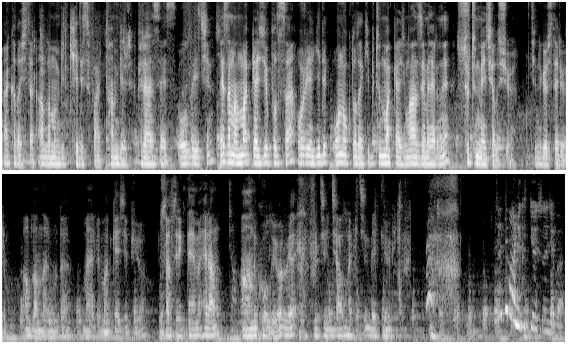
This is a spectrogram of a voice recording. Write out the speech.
Arkadaşlar ablamın bir kedisi var. Tam bir prenses olduğu için ne zaman makyaj yapılsa oraya gidip o noktadaki bütün makyaj malzemelerini sürtünmeye çalışıyor. Şimdi gösteriyorum. Ablamlar burada. Merve makyaj yapıyor. Bu saftirikte hemen her an anı kolluyor ve fırçayı çalmak için bekliyor. Sen de varlık istiyorsun acaba?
